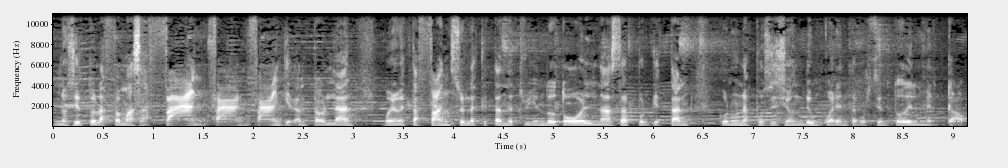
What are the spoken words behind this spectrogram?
¿no es cierto? Las famosas FAN, FAN, FAN que tanto hablan. Bueno, estas FAN son las que están destruyendo todo el Nasdaq porque están con una exposición de un 40% del mercado.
